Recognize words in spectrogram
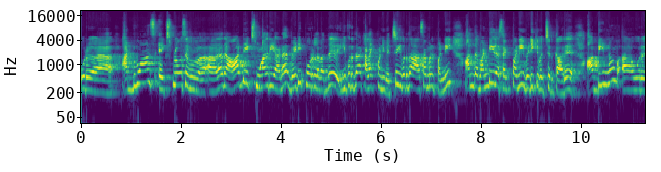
ஒரு அட்வான்ஸ் எக்ஸ்ப்ளோசிவ் அதாவது ஆர்டிஎக்ஸ் மாதிரியான வெடிப்பொருளை வந்து இவர் தான் கலெக்ட் பண்ணி வச்சு இவர் தான் அசம்பிள் பண்ணி அந்த வண்டியில் செட் பண்ணி வெடிக்க வச்சிருக்காரு அப்படின்னும் ஒரு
